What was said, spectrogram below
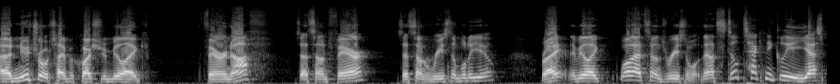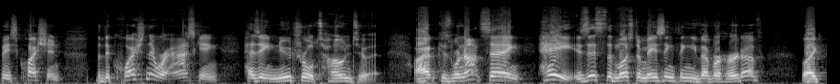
A neutral type of question would be like, fair enough? Does that sound fair? Does that sound reasonable to you? Right? They'd be like, well, that sounds reasonable. Now, it's still technically a yes based question, but the question that we're asking has a neutral tone to it. All right? Because we're not saying, hey, is this the most amazing thing you've ever heard of? Like,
